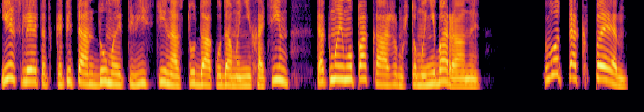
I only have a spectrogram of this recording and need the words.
Если этот капитан думает вести нас туда, куда мы не хотим, так мы ему покажем, что мы не бараны». «Вот так Пен!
